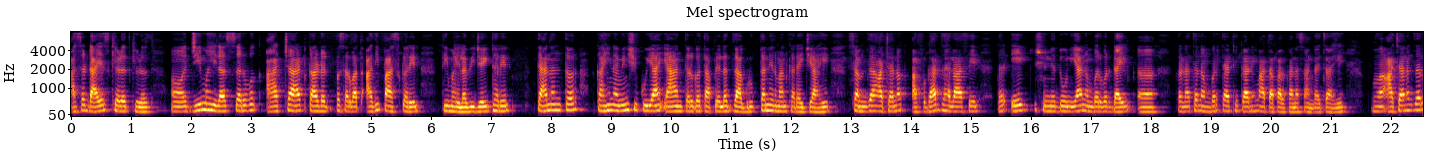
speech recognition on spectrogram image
असं डायस खेळत खेळत जी महिला सर्व आठच्या आठ कार्ड सर्वात आधी पास करेल ती महिला विजयी ठरेल. त्यानंतर काही नवीन शिकूया या अंतर्गत आपल्याला जागरूकता निर्माण करायची आहे. समजा अचानक अपघात झाला असेल तर एक शून्य दोन या नंबरवर डाईल करण्याचा नंबर त्या ठिकाणी माता पालकांना सांगायचा आहे. अचानक जर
